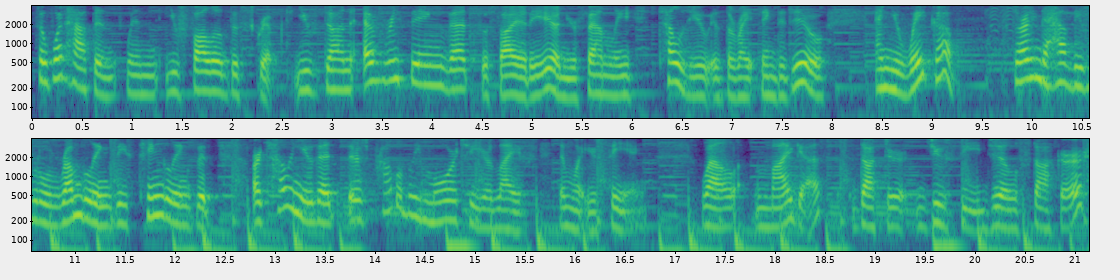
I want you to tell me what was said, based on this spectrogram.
So, what happens when you followed the script? You've done everything that society and your family tells you is the right thing to do, and you wake up starting to have these little rumblings, these tinglings that are telling you that there's probably more to your life than what you're seeing. Well, my guest, Dr. Juicy Jill Stocker,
